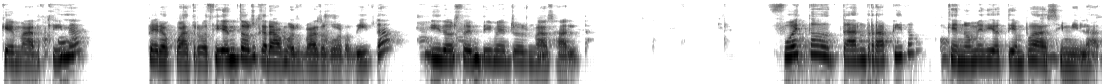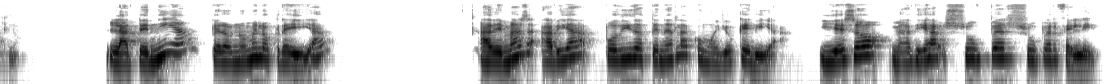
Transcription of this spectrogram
que Martina, pero 400 gramos más gordita y dos centímetros más alta. Fue todo tan rápido que no me dio tiempo de asimilarlo. La tenía, pero no me lo creía. Además, había podido tenerla como yo quería y eso me hacía súper, súper feliz.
